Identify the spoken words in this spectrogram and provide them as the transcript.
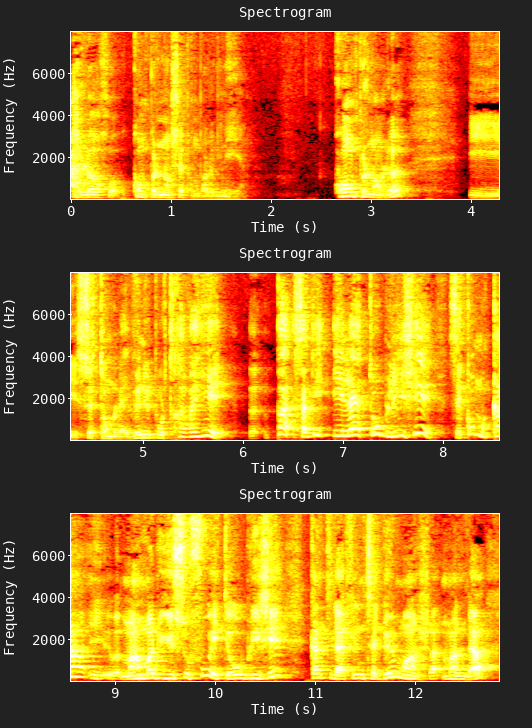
alors comprenons cet homme guinéen. Comprenons-le, et cet homme-là est venu pour travailler. Euh, ça dit, il est obligé. C'est comme quand euh, Mahamadou Youssoufou était obligé, quand il a fini ses deux mandats,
